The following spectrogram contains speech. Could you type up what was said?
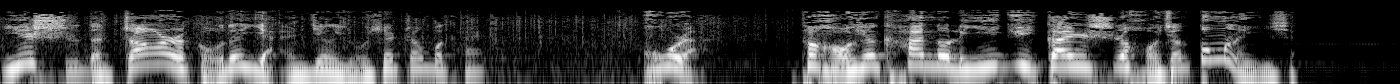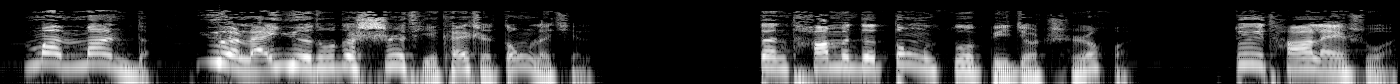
也使得张二狗的眼睛有些睁不开。忽然，他好像看到了一具干尸，好像动了一下。慢慢的，越来越多的尸体开始动了起来，但他们的动作比较迟缓。对他来说，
